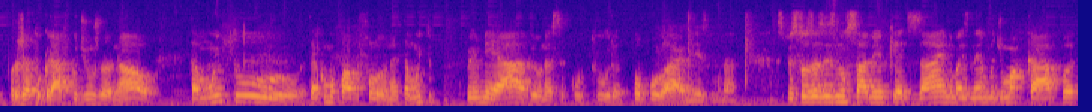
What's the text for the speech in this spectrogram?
o projeto gráfico de um jornal, está muito, até como o Pablo falou, né, está muito permeável nessa cultura popular mesmo, né? As pessoas às vezes não sabem o que é design, mas lembram de uma capa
